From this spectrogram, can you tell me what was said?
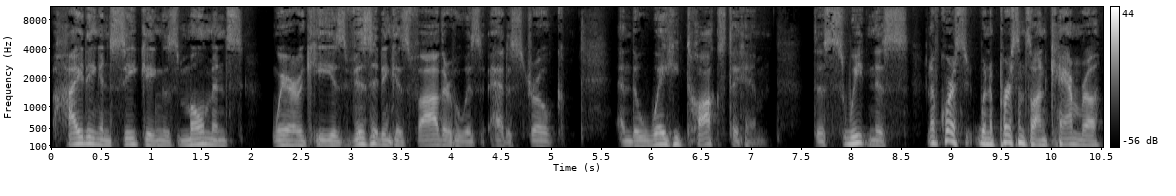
hiding and seeking's moments where he is visiting his father who has had a stroke and the way he talks to him, the sweetness. And of course, when a person's on camera,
